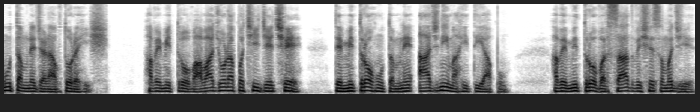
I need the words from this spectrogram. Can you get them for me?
હું તમને જણાવતો રહીશ. હવે, મિત્રો, વાવાઝોડા પછી જે છે, તે, મિત્રો, હું તમને આજની માહિતી આપું. હવે, મિત્રો, વરસાદ વિશે સમજીએ.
